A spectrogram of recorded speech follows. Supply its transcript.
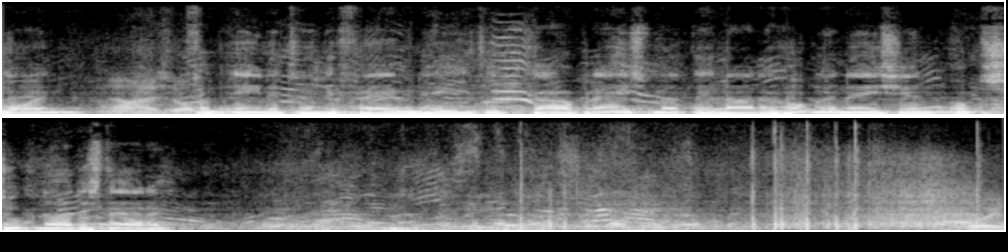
Goblin van 21,95. Ga op reis met naar de Goblin Nation op zoek naar de sterren. Oei.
